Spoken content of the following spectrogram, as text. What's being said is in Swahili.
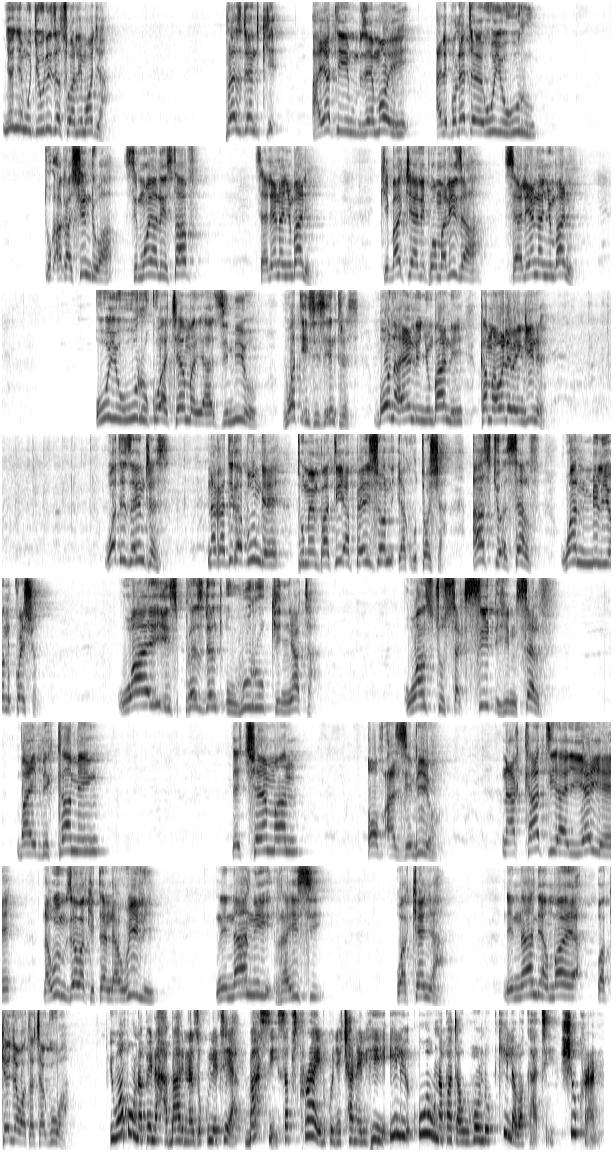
Nyinyi mjiulize swali moja. President ki, hayati mzee Moi alipoleta huyu uhuru akashindwa, si Moi alistaafu, si alienda nyumbani? Kibaki alipomaliza, si alienda nyumbani? Huyu uhuru kuwa chama ya Azimio, what is his interest? Mbona haendi nyumbani kama wale wengine? What is the interest? Na katika bunge tumempatia pension ya kutosha. Ask yourself one million question. Why is President Uhuru Kenyatta wants to succeed himself by becoming the chairman of Azimio? Na kati ya yeye na huyu mzee wa kitendawili ni nani rais wa Kenya? Ni nani ambaye Wakenya watachagua? Iwapo unapenda habari ninazokuletea, basi subscribe kwenye channel hii ili uwe unapata uhondo kila wakati. Shukran.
